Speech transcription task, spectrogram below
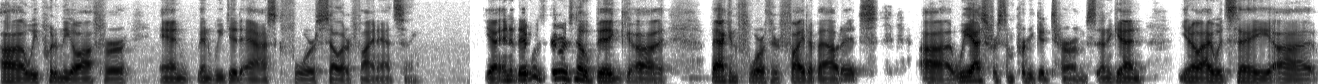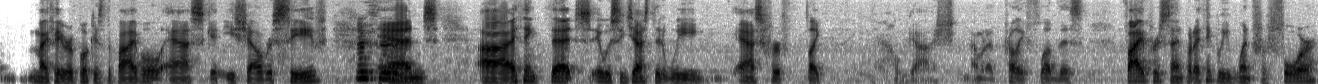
Uh, we put in the offer and, and we did ask for seller financing. Yeah. And there was, there was no big uh, back and forth or fight about it. Uh, we asked for some pretty good terms. And again, you know, I would say uh, my favorite book is the Bible, Ask and Ye Shall Receive. Mm-hmm. And uh, I think that it was suggested we ask for like, oh gosh, I'm going to probably flub this, 5%, but I think we went for four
